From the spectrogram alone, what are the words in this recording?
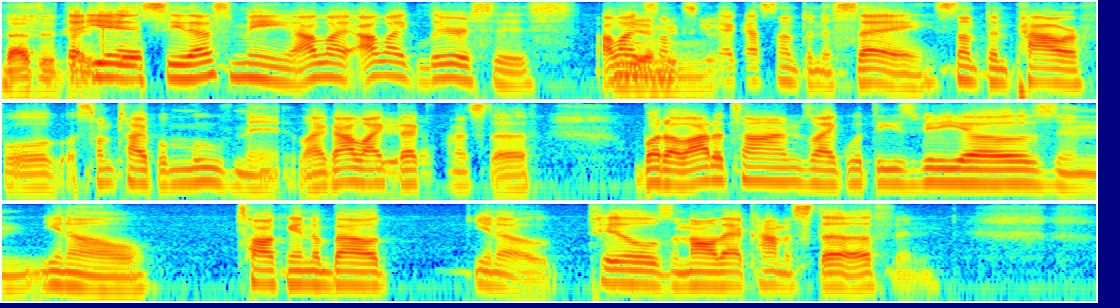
That's a yeah. See, that's me. I like I like lyricists. I like yeah, something that got something to say, something powerful, some type of movement. Like I like yeah. that kind of stuff. But a lot of times, like with these videos and you know, talking about you know pills and all that kind of stuff and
